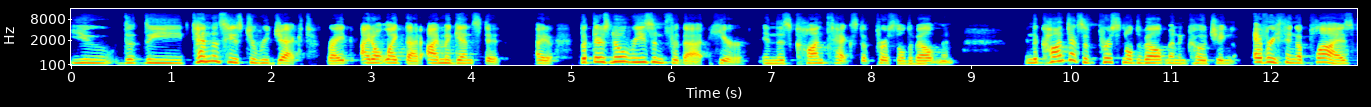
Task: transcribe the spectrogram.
you the, the tendency is to reject, right? I don't like that. I'm against it. I, but there's no reason for that here in this context of personal development. In the context of personal development and coaching, everything applies,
